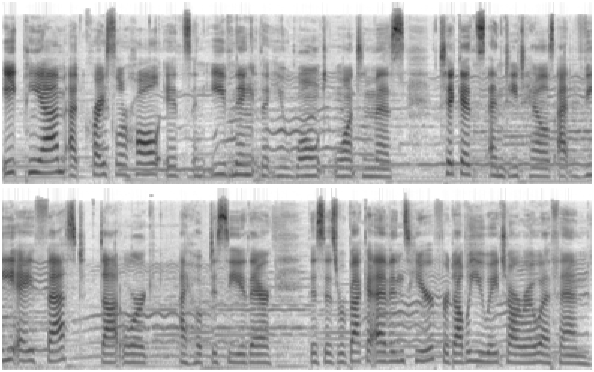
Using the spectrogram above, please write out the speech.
8 p.m. at Chrysler Hall. It's an evening that you won't want to miss. Tickets and details at vafest.org. I hope to see you there. This is Rebecca Evans here for WHRO FM.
